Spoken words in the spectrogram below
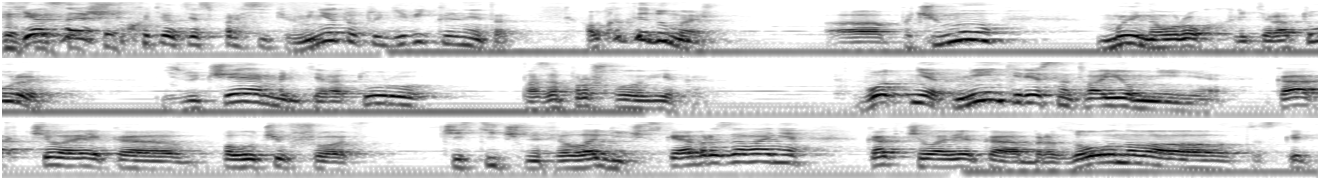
Я знаешь, что хотел тебя спросить? У меня тут удивительный этот. А вот как ты думаешь, э, почему мы на уроках литературы изучаем литературу позапрошлого века? Вот нет, мне интересно твое мнение, как человека, получившего частично филологическое образование, как человека образованного, так сказать,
